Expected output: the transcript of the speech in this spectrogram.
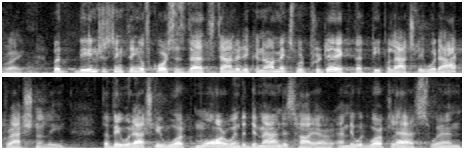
Right. But the interesting thing, of course, is that standard economics would predict that people actually would act rationally, that they would actually work more when the demand is higher, and they would work less when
